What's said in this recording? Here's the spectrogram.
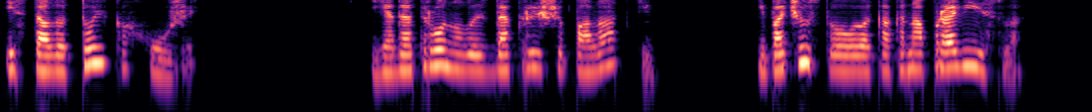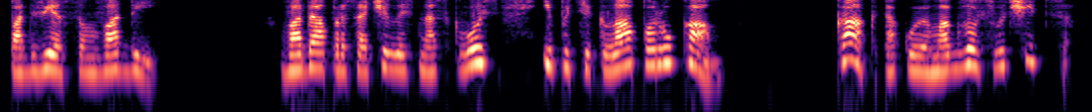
и стало только хуже. Я дотронулась до крыши палатки и почувствовала, как она провисла под весом воды. Вода просочилась насквозь и потекла по рукам. Как такое могло случиться?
